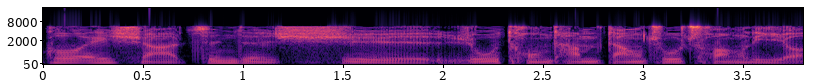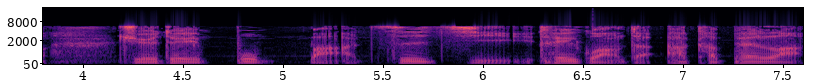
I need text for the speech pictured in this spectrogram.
Vocal Asia 真的是如同他们当初创立哦，绝对不把自己推广的 a cappella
